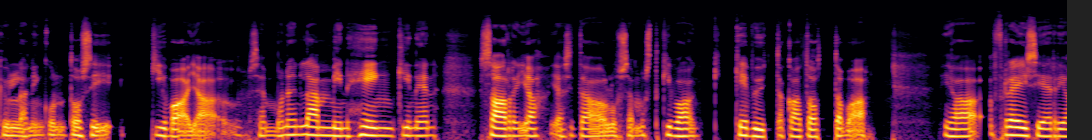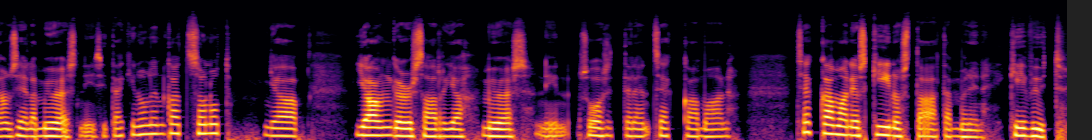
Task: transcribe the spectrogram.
kyllä niin kuin tosi kiva ja semmoinen lämmin henkinen sarja ja sitä on ollut semmoista kivaa kevyyttä katsottavaa. Ja Frasieri on siellä myös, niin sitäkin olen katsonut. Ja Younger-sarja myös, niin suosittelen tsekkaamaan, tsekkaamaan jos kiinnostaa tämmöinen kevyt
